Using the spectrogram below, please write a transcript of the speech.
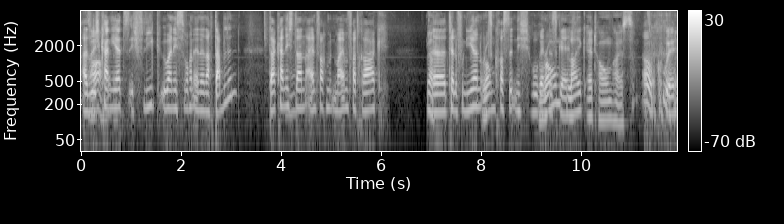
Also ich Ah, kann jetzt, ich fliege übernächstes Wochenende nach Dublin. Da kann ich dann einfach mit meinem Vertrag Ja. äh, telefonieren und es kostet nicht horrendes Geld. like at home heißt Oh, cool.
